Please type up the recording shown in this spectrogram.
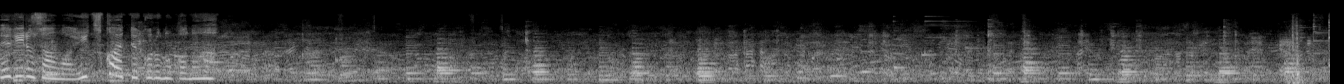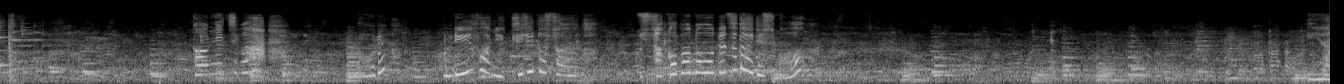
エギルさんはいつ帰ってくるのかな？にキリトさん酒場のお手伝いですか？いや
